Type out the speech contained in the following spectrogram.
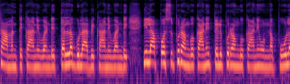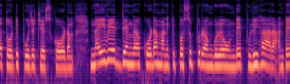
చామంతి కానివ్వండి తెల్ల గులాబీ కానివ్వండి ఇలా పసుపు రంగు కానీ తెలుపు రంగు కానీ ఉన్న పూలతోటి పూజ చేసుకోవడం. నైవేద్యంగా కూడా మనకి పసుపు రంగులో ఉండే పులిహార అంటే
